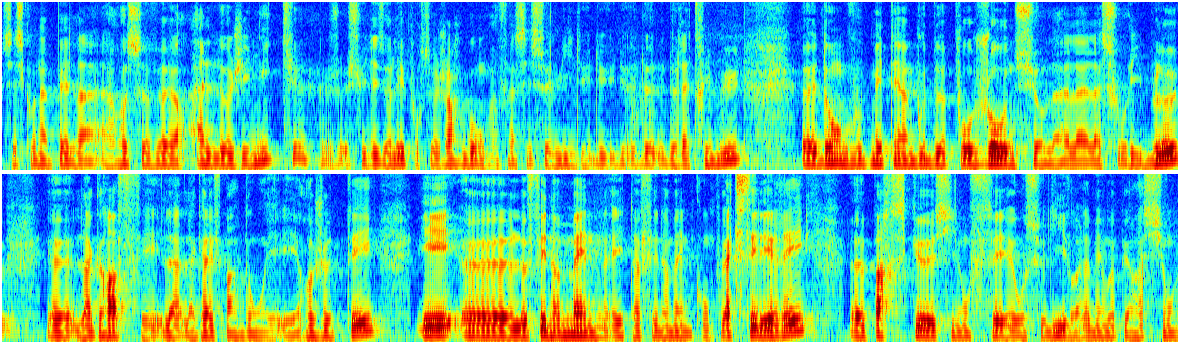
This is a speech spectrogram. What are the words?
c'est ce qu'on appelle un, receveur allogénique. Je, suis désolé pour ce jargon, mais enfin c'est celui de, la tribu. Euh, donc vous mettez un bout de peau jaune sur la, souris bleue, euh, la, greffe, est, rejetée, et euh, le phénomène est un phénomène qu'on peut accélérer parce que si l'on fait, on se livre à la même opération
